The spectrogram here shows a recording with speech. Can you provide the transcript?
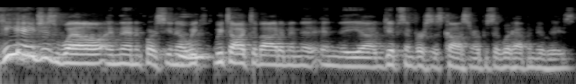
he ages well, and then of course, you know, mm-hmm. we we talked about him in the in the uh, Gibson versus Costner episode. What happened to his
